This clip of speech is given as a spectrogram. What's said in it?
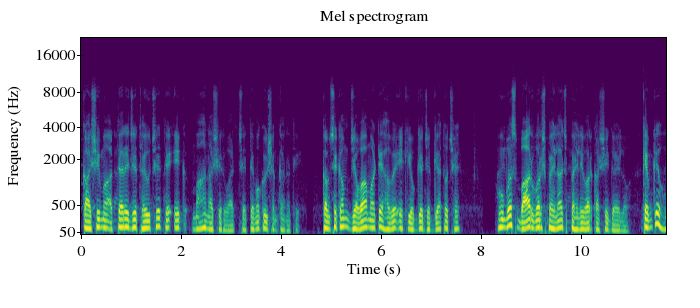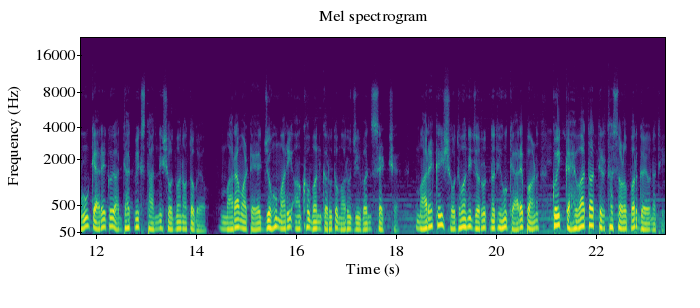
કાશીમાં અત્યારે જે થયું છે તે એક મહાન આશીર્વાદ છે, તેમાં કોઈ શંકા નથી. કમસે કમ જવા માટે હવે એક યોગ્ય જગ્યા તો છે. હું બસ બાર વર્ષ પહેલાં જ પહેલીવાર કાશી ગયેલો. કેમ કે હું ક્યારેય કોઈ આધ્યાત્મિક સ્થાનની શોધમાં નહોતો ગયો. મારા માટે જો હું મારી આંખો બંધ કરું તો મારું જીવન સેટ છે. મારે કંઈ શોધવાની જરૂર નથી, હું ક્યારે પણ કોઈ કહેવાતા તીર્થસ્થળો પર ગયો નથી.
